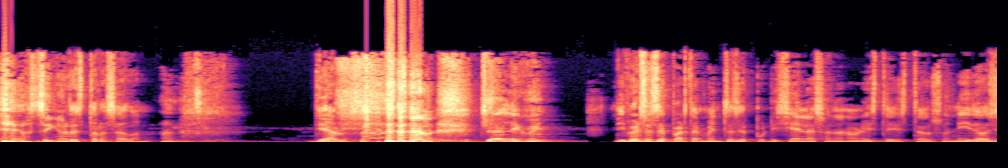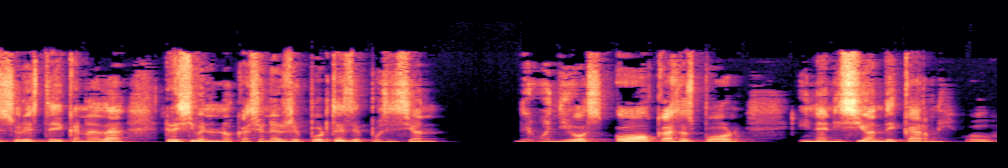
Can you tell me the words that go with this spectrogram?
Un señor destrozado, ¿no? Sí. Diablos. Chale, güey. Diversos departamentos de policía en la zona noreste de Estados Unidos y sureste de Canadá reciben en ocasiones reportes de posesión de wendigos o casos por inanición de carne. Wow.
